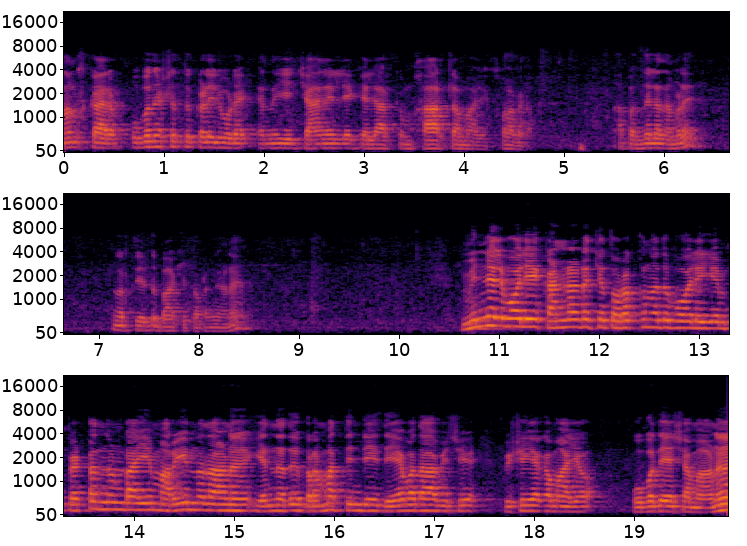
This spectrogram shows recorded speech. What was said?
നമസ്കാരം. ഉപനിഷത്തുക്കളിലൂടെ എന്ന ഈ ചാനലിലേക്ക് എല്ലാവർക്കും ഹാർദമായ സ്വാഗതം. അപ്പം ഇന്നലെ നമ്മൾ നിർത്തിയിട്ട് ബാക്കി തുടങ്ങുകയാണ് മിന്നൽ പോലെ കണ്ണടച്ച് തുറക്കുന്നത് പോലെയും പെട്ടെന്നുണ്ടായും അറിയുന്നതാണ് എന്നത് ബ്രഹ്മത്തിന്റെ ദേവതാ വിഷയ വിഷയകമായ ഉപദേശമാണ്.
